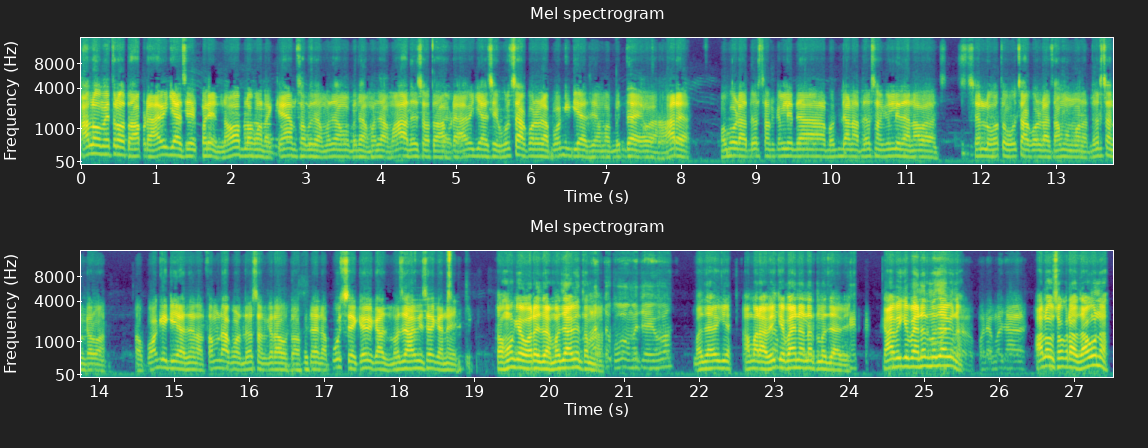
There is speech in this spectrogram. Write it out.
હાલો મિત્રો તો આપણે આવી ગયા છે ફરી નવા બ્લોગમાં. તો કેમ છો બધા? મજામાં બધા મજામાં. આ દેશો તો આપણે આવી ગયા છે ઓછા કોરડા પગી ગયા છે. અમારે બધા હવે હારે ભગોડા દર્શન કરી લીધા બગદાણા દર્શન કરી લીધા ને હવે છેલ્લું હતું ઊંચા કોરડા ચામુંડમાના દર્શન કરવા. તો પગી ગયા છે ને તમને પણ દર્શન કરાવો. તો બધાને પૂછશે કેવી કે મજા આવી છે કે નહીં. તો હું કેવું જાય મજા આવી તમને? મજા આવી. ગઈ અમારા વિકી ભાઈ ને નથી મજા આવી. કા વિકી ભાઈ નથી મજા આવી ને. હાલો છોકરા જાવું ને.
